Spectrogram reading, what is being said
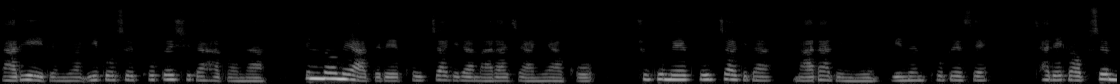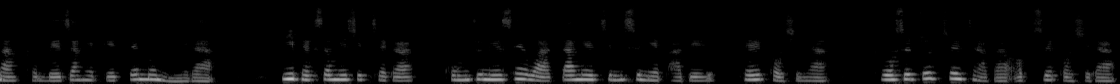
날이 이르면 이곳을 도벳이라 하거나 흰놈의 아들의 골짜기라 말하지 아니하고 죽음의 골짜기라 말하리니 이는 도벳에 자리가 없을 만큼 매장했기 때문이니라. 이 백성의 시체가 공중의 새와 땅의 짐승의 밥이 될 것이나 그것을 쫓을 자가 없을 것이라.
